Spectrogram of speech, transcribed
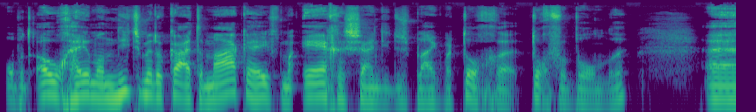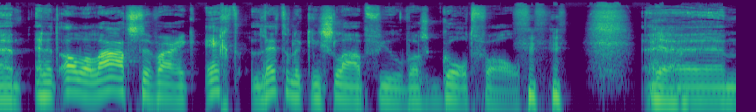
op het oog helemaal niets met elkaar te maken heeft. Maar ergens zijn die dus blijkbaar toch, uh, toch verbonden. Uh, en het allerlaatste waar ik echt letterlijk in slaap viel was Godfall. ja. uh,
